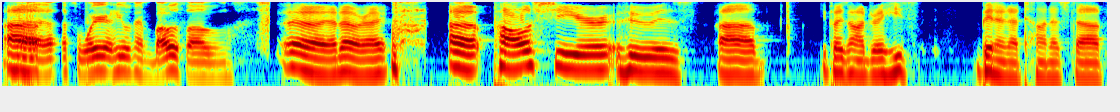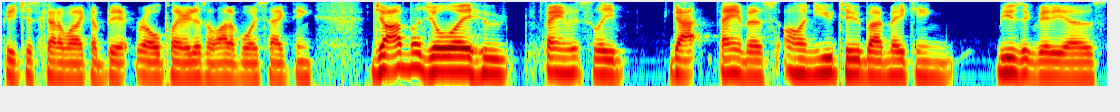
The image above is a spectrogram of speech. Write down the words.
Uh, that's weird. He was in both of them. uh, I know, right? Uh, Paul Scheer, who is uh, he plays Andre. He's been in a ton of stuff. He's just kind of like a bit role player. Does a lot of voice acting. John Lajoie, who famously got famous on YouTube by making music videos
